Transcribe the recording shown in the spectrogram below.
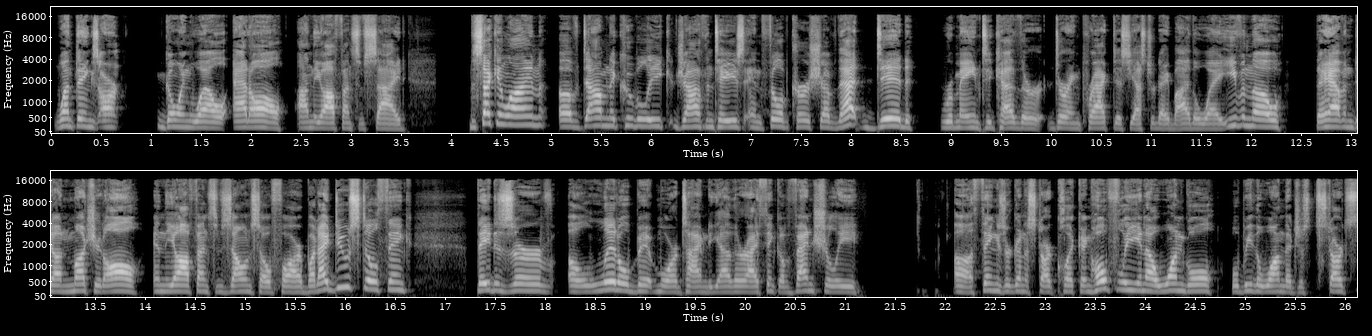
when things aren't going well at all on the offensive side. The second line of Dominic Kubalik, Jonathan Toews, and Philipp Kurashev, that did remain together during practice yesterday, by the way, even though they haven't done much at all in the offensive zone so far, but I do still think they deserve a little bit more time together. I think eventually uh, things are going to start clicking. Hopefully, you know, one goal will be the one that just starts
